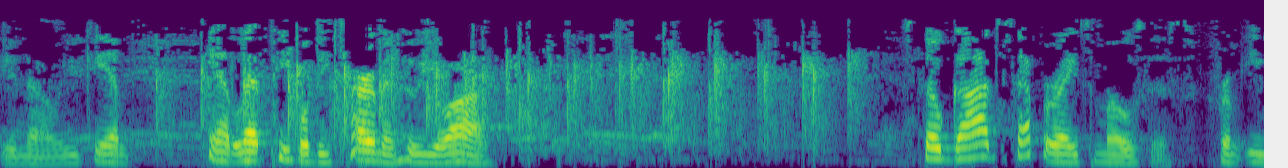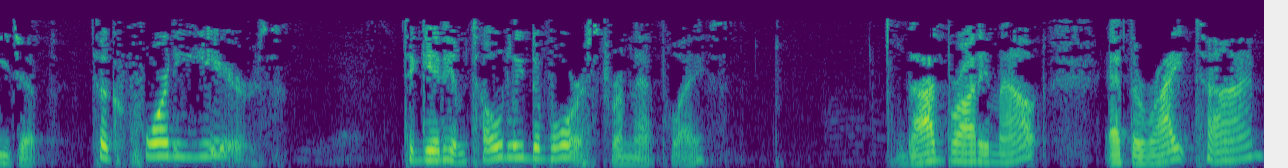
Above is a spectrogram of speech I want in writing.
You know, you can't can't let people determine who you are. So God separates Moses from Egypt. Took 40 years to get him totally divorced from that place. God brought him out at the right time.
